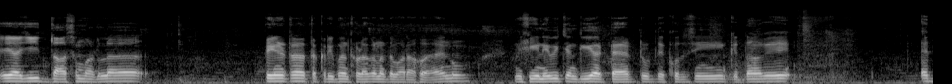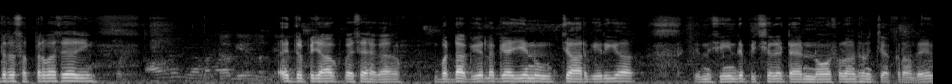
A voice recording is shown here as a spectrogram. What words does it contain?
ਇਹ ਆ ਜੀ 10 ਮਾਡਲ ਪੇਂਟ ਤਕਰੀਬਨ ਥੋੜਾ ਘਣਾ ਦੁਬਾਰਾ ਹੋਇਆ ਇਹਨੂੰ। ਮਸ਼ੀਨ ਇਹ ਵੀ ਚੰਗੀ ਆ ਟਾਇਰ ਟੂਰ ਦੇਖੋ ਤੁਸੀਂ ਕਿਦਾਂ ਵੇ ਇੱਧਰ 70 ਪੈਸੇ ਆ ਜੀ। ਇੱਧਰ 50 ਕੁ ਪੈਸੇ ਹੈਗਾ। ਵੱਡਾ ਗੇਅਰ ਲੱਗਿਆ ਜੀ ਇਹਨੂੰ, ਚਾਰ ਗੇਅਰ ਹੀ ਆ। ਤੇ ਮਸ਼ੀਨ ਦੇ ਪਿੱਛੇ ਵਾਲੇ ਟਾਇਰ 916 ਤੁਹਾਨੂੰ ਚੈੱਕ ਕਰਾਉਂਦੇ।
